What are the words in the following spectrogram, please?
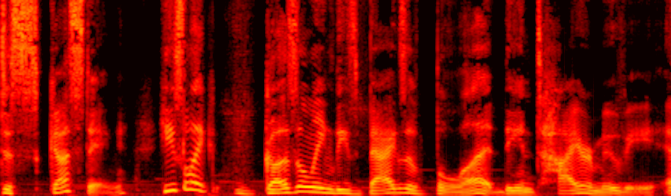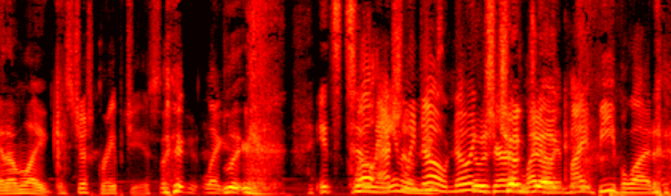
disgusting. He's like guzzling these bags of blood the entire movie, and I'm like, It's just grape juice. like, look, it's well, tomato actually, juice. no. It Knowing was Jared chug Leto, jug. it might be blood.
